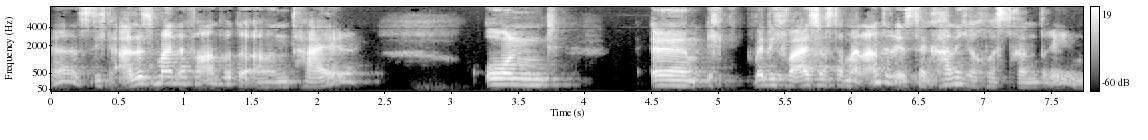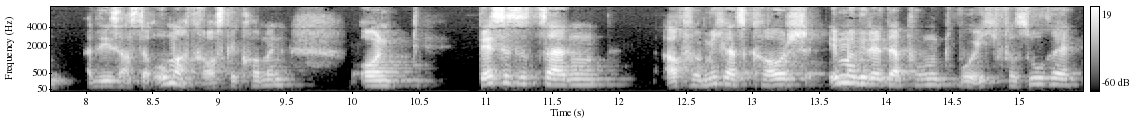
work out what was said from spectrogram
ja, ist nicht alles meine Verantwortung, aber ein Teil. Und ähm, ich, wenn ich weiß, was da mein Anteil ist, dann kann ich auch was dran drehen. Also die ist aus der Ohnmacht rausgekommen. Und das ist sozusagen auch für mich als Coach immer wieder der Punkt, wo ich versuche,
